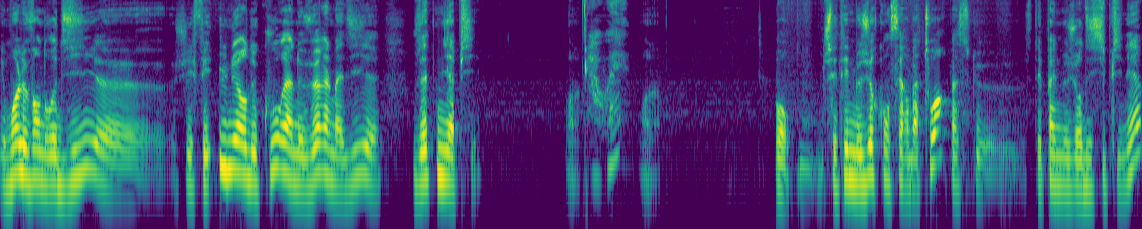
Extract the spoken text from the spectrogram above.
Et moi, le vendredi, euh, j'ai fait une heure de cours et à 9h, elle m'a dit euh, Vous êtes mis à pied. Ah ouais? Bon, c'était une mesure conservatoire parce que ce n'était pas une mesure disciplinaire,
